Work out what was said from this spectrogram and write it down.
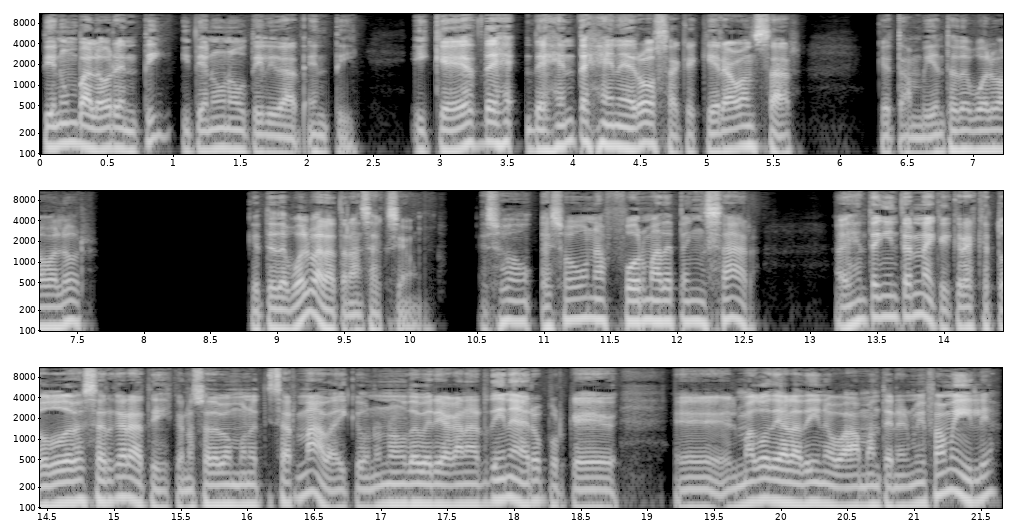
tiene un valor en ti y tiene una utilidad en ti. Y que es de, de gente generosa que quiere avanzar, que también te devuelva valor, que te devuelva la transacción. Eso, eso es una forma de pensar. Hay gente en Internet que cree que todo debe ser gratis y que no se debe monetizar nada y que uno no debería ganar dinero porque eh, el mago de Aladino va a mantener mi familia.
